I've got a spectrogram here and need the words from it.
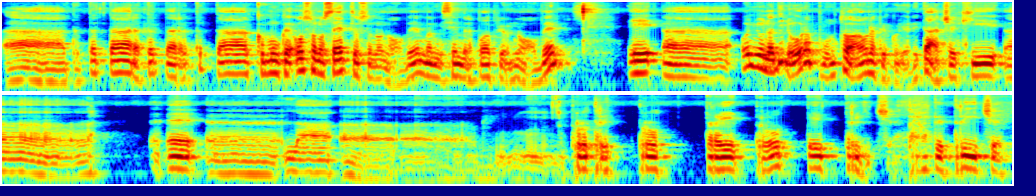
Uh, comunque o sono sette o sono nove, ma mi sembra proprio nove. E uh, ognuna di loro appunto ha una peculiarità. C'è chi uh, è la protre, protre, protettrice, protettrice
